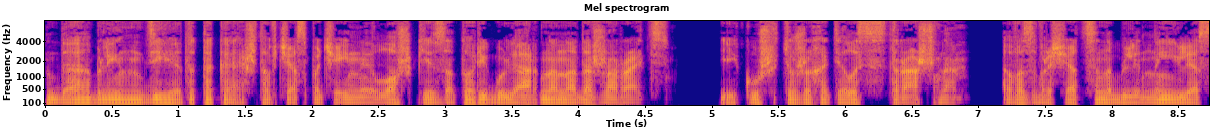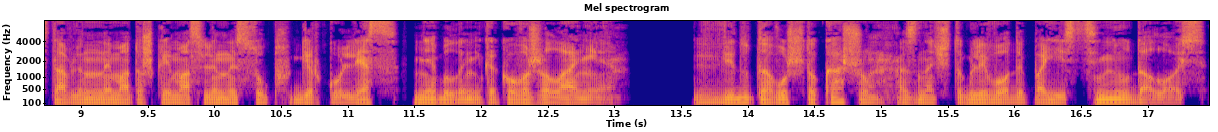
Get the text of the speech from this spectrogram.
Да, блин, диета такая, что в час по чайной ложке, зато регулярно надо жрать. И кушать уже хотелось страшно. Возвращаться на блины или оставленный матушкой масляный суп «Геркулес» не было никакого желания. Ввиду того, что кашу, а значит углеводы, поесть не удалось,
